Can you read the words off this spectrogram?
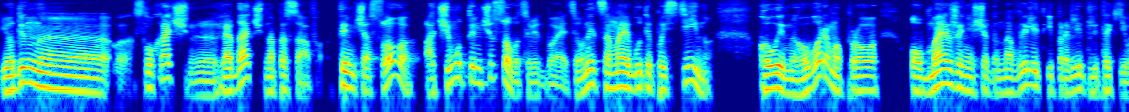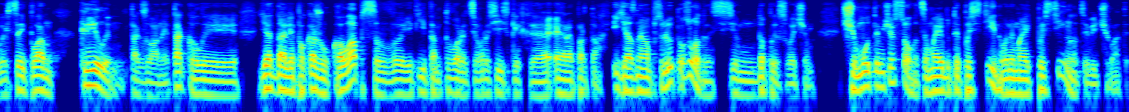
І один е, слухач, е, глядач написав: тимчасово. А чому тимчасово це відбувається? Вони це має бути постійно, коли ми говоримо про обмеження щодо на виліт і приліт літаків. Ось цей план Килим, так званий, так коли я далі покажу колапс, в який там твориться в російських е, аеропортах, і я з ним абсолютно згоден з цим дописувачем. Чому тимчасово? Це має бути постійно. Вони мають постійно це відчувати.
